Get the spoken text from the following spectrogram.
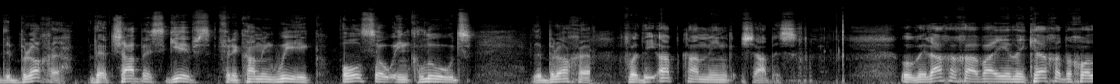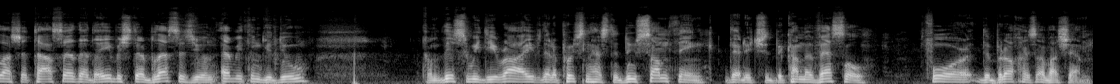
the bracha that Shabbos gives for the coming week also includes the bracha for the upcoming Shabbos. That the Abishter blesses you in everything you do. From this we derive that a person has to do something that it should become a vessel for the brachas of Hashem.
